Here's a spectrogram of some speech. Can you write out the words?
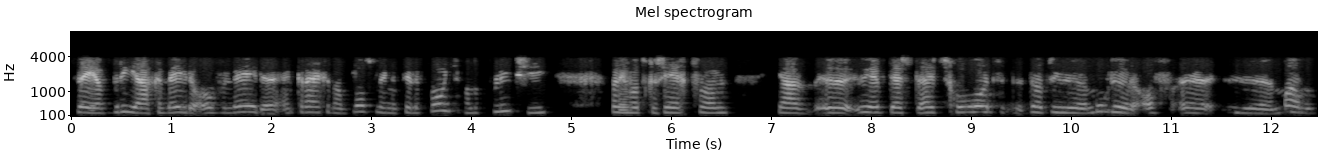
twee of drie jaar geleden overleden en krijgen dan plotseling een telefoontje van de politie waarin wordt gezegd van ja, uh, u heeft destijds gehoord dat uw moeder of uw man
